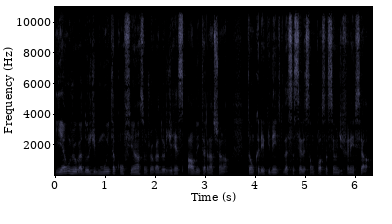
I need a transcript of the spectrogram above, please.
e é um jogador de muita confiança, um jogador de respaldo internacional. Então creio que dentro dessa seleção possa ser um diferencial.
